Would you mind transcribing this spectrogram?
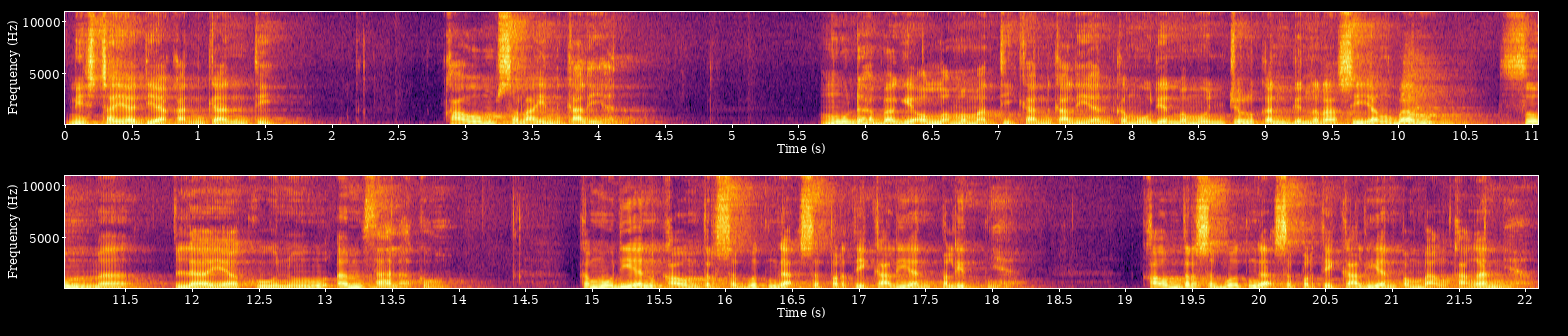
niscaya dia akan ganti kaum selain kalian. Mudah bagi Allah mematikan kalian kemudian memunculkan generasi yang baru. Thumma la yakunu amsalakum kemudian kaum tersebut enggak seperti kalian pelitnya kaum tersebut enggak seperti kalian pembangkangannya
